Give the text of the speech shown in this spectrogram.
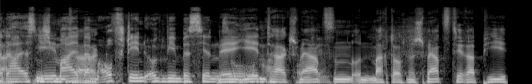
Tag, da ist, nicht mal Tag. beim Aufstehen irgendwie ein bisschen Nee, so. jeden Oha, Tag okay. Schmerzen und macht auch eine Schmerztherapie.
